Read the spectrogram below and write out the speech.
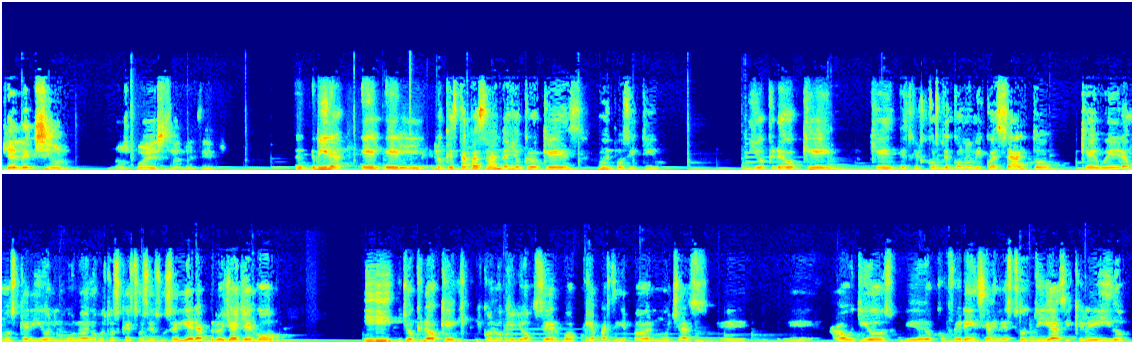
¿Qué lección nos puedes transmitir? Mira, lo que está pasando yo creo que es muy positivo. Yo creo que, que el costo económico es alto, que hubiéramos querido ninguno de nosotros que esto se sucediera, pero ya llegó. Y yo creo que con lo que yo observo, que ha participado en muchas eh, eh, audios, videoconferencias en estos días y que he leído,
